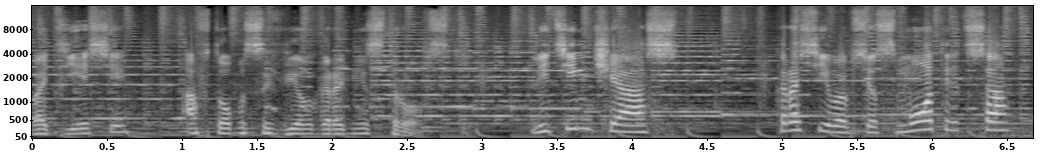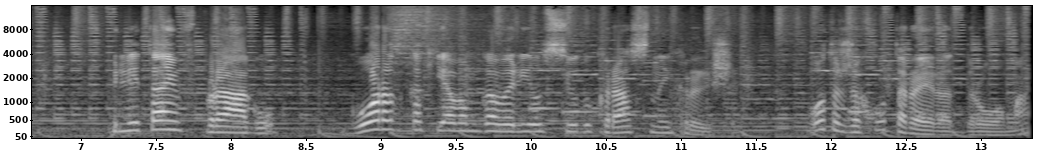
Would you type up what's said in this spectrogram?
в Одессе автобусы в Белгород-Днестровске. Летим час, красиво все смотрится, прилетаем в Прагу. Город, как я вам говорил, всюду красные крыши. Вот уже хутор аэродрома.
